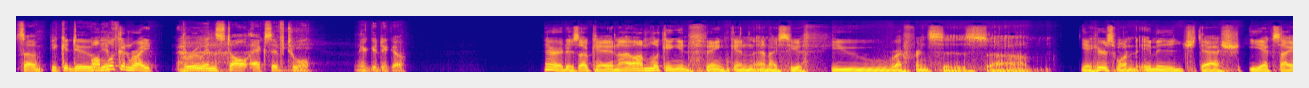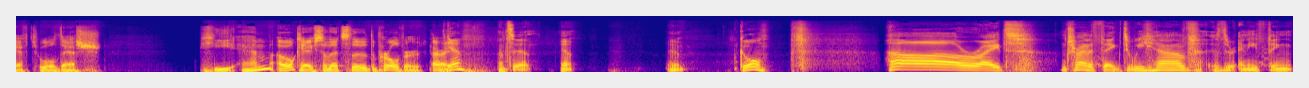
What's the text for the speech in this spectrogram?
So you could do. Well, I'm looking right. Brew install ExifTool. You're good to go. There it is. Okay, and I, am looking in Fink, and, and I see a few references. Um, yeah, here's one: image dash exif tool dash PM. Oh, okay. So that's the the Perl version. All right. Yeah, that's it. Yep. Yep. Cool. All right. I'm trying to think. Do we have, is there anything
